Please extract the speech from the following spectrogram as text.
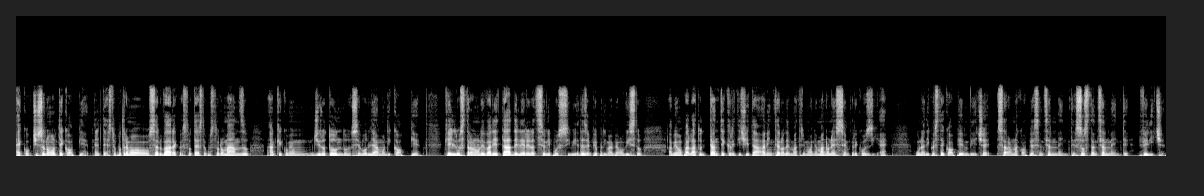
Ecco, ci sono molte coppie nel testo, potremmo osservare questo testo, questo romanzo, anche come un girotondo, se vogliamo, di coppie che illustrano le varietà delle relazioni possibili. Ad esempio, prima abbiamo visto, abbiamo parlato di tante criticità all'interno del matrimonio, ma non è sempre così. Eh? Una di queste coppie invece sarà una coppia essenzialmente, sostanzialmente felice.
